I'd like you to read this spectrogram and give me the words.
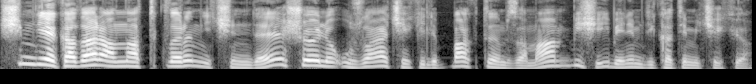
Şimdiye kadar anlattıkların içinde şöyle uzağa çekilip baktığım zaman bir şey benim dikkatimi çekiyor.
